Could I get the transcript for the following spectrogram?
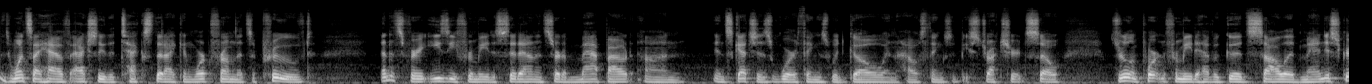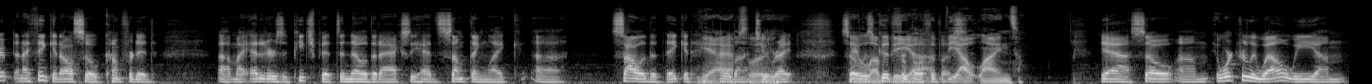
once I have actually the text that I can work from that's approved, then it's very easy for me to sit down and sort of map out on in sketches where things would go and how things would be structured. So it's real important for me to have a good, solid manuscript, and I think it also comforted uh, my editors at Peachpit to know that I actually had something like uh, solid that they could Yeah, hold absolutely. on to, right? So They it was good the, for both uh, of us. The outlines. Yeah, so um, it worked really well. We um,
